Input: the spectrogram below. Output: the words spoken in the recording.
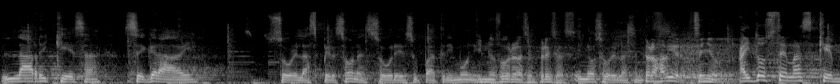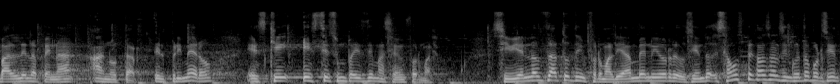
la riqueza se grave sobre las personas, sobre su patrimonio. Y no sobre las empresas. Y no sobre las empresas. Pero Javier, señor. Hay dos temas que vale la pena anotar. El primero es que este es un país demasiado informal. Si bien los datos de informalidad han venido reduciendo, estamos pegados al 50%.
